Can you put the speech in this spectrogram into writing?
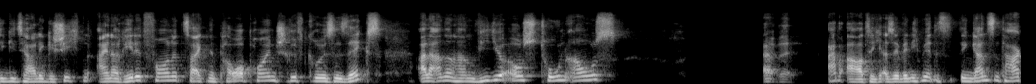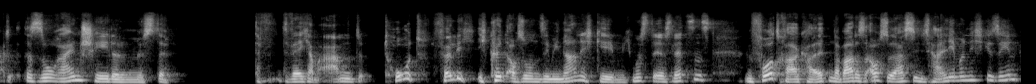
digitale Geschichten. Einer redet vorne, zeigt eine PowerPoint, Schriftgröße 6. Alle anderen haben Video aus, Ton aus. Äh, abartig. Also wenn ich mir das, den ganzen Tag das so reinschädeln müsste, da, wäre ich am Abend tot, völlig. Ich könnte auch so ein Seminar nicht geben. Ich musste erst letztens einen Vortrag halten, da war das auch so, da hast du die Teilnehmer nicht gesehen.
